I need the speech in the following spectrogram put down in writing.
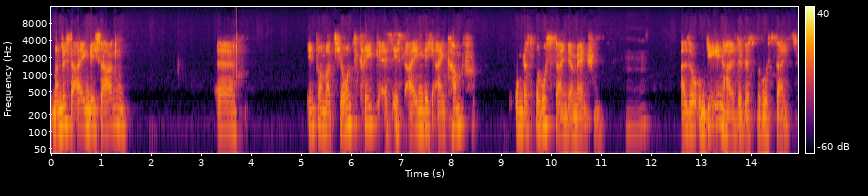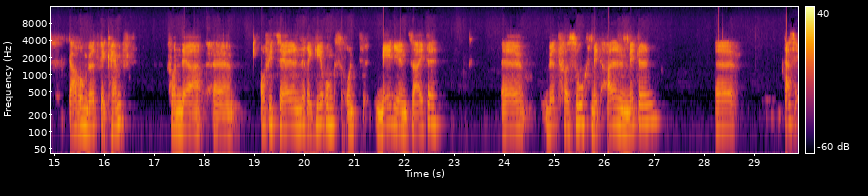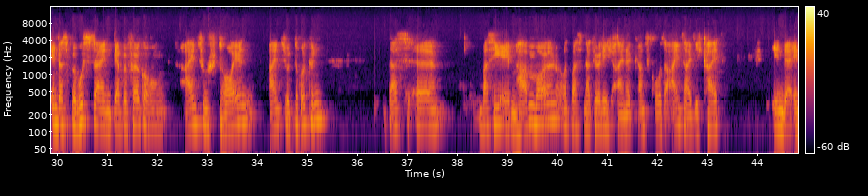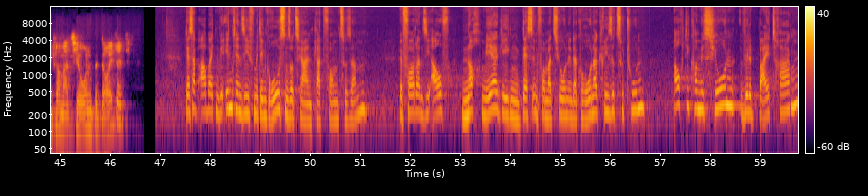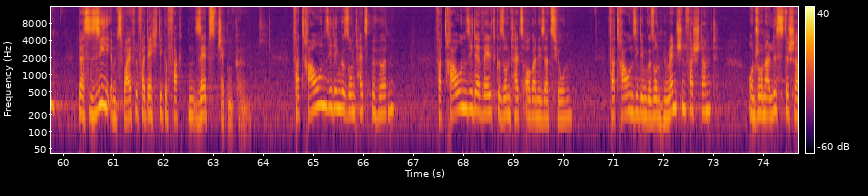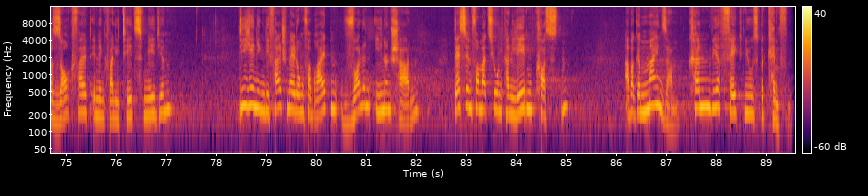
man müsste eigentlich sagen, äh, Informationskrieg, es ist eigentlich ein Kampf um das Bewusstsein der Menschen. Also um die Inhalte des Bewusstseins. Darum wird gekämpft von der äh, offiziellen Regierungs- und Medienseite. Äh, wird versucht mit allen Mitteln, äh, das in das Bewusstsein der Bevölkerung einzustreuen, einzudrücken, das, äh, was sie eben haben wollen und was natürlich eine ganz große Einseitigkeit in der Information bedeutet. Deshalb arbeiten wir intensiv mit den großen sozialen Plattformen zusammen. Wir fordern sie auf, noch mehr gegen Desinformation in der Corona-Krise zu tun. Auch die Kommission will beitragen, dass Sie im Zweifel verdächtige Fakten selbst checken können. Vertrauen Sie den Gesundheitsbehörden? Vertrauen Sie der Weltgesundheitsorganisation? Vertrauen Sie dem gesunden Menschenverstand und journalistischer Sorgfalt in den Qualitätsmedien? Diejenigen, die Falschmeldungen verbreiten, wollen Ihnen schaden. Desinformation kann Leben kosten. Aber gemeinsam können wir Fake News bekämpfen.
